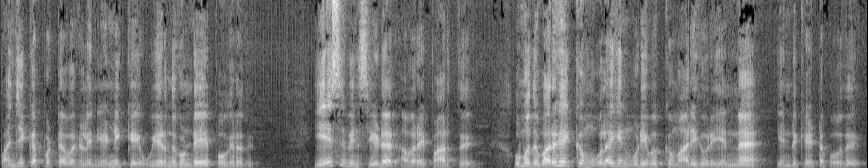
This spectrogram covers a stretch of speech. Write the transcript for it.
வஞ்சிக்கப்பட்டவர்களின் எண்ணிக்கை உயர்ந்து கொண்டே போகிறது. இயேசுவின் சீடர் அவரை பார்த்து உமது வருகைக்கும் உலகின் முடிவுக்கும் அறிகுறி என்ன? என்று கேட்டபோது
